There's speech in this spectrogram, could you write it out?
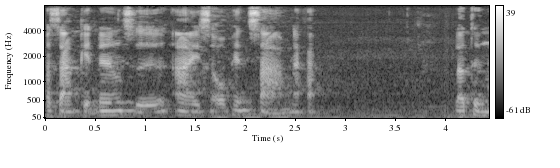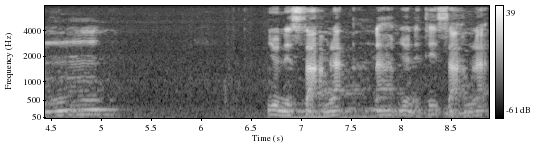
ภาษาอังกฤษในหนังสือ Eyes Open 3 นะครับ เราถึงยูนิต3แล้วนะครับยูนิตที่ 3 แล้ว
